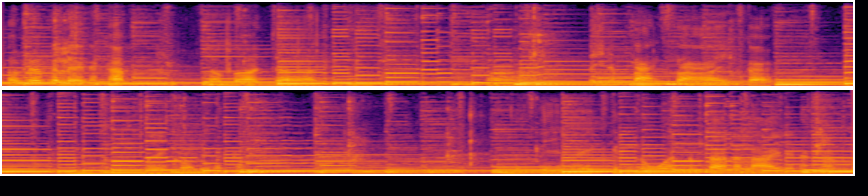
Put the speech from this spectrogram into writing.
เราเริ่มกันเลยนะครับ เราก็จะตีน้ำตาลทรายกับเนยก่อนเลยนะครับตีให้ขึ้นนวลน้ำตาลละลายเลยนะครับ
